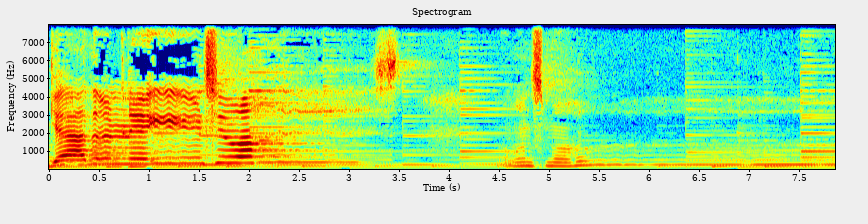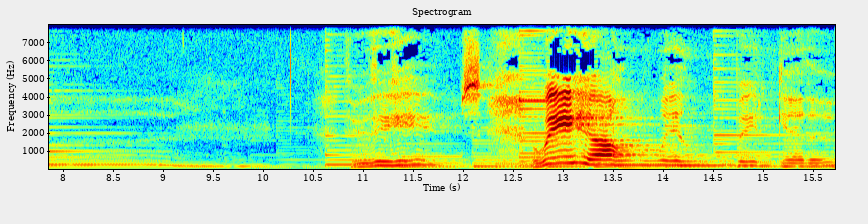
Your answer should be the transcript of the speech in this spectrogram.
gather near to us once more. Through the years, we all will be together.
